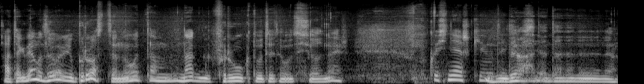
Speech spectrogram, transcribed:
А тогда мы заварили просто, ну вот там наглый фрукт, вот это вот все, знаешь. Вкусняшки вот эти да, все. да, да, да, да, да, да.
